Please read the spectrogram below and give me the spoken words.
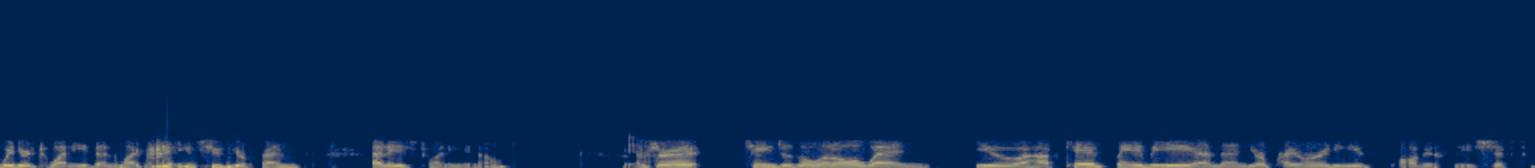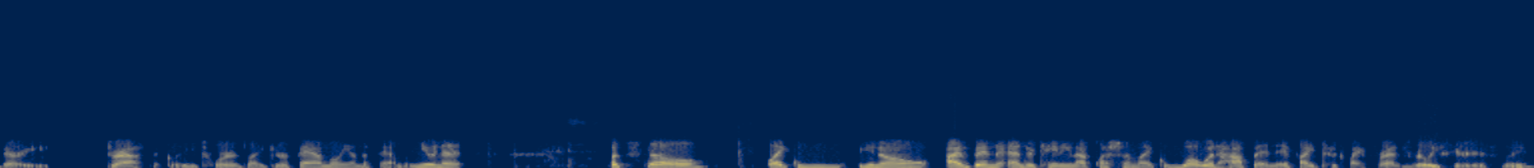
when you're 20 then why couldn't you choose your friends at age 20 you know? Yeah. i'm sure it changes a little when you have kids maybe and then your priorities obviously shift very drastically towards like your family and the family unit. But still like you know i've been entertaining that question like what would happen if i took my friends really seriously?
